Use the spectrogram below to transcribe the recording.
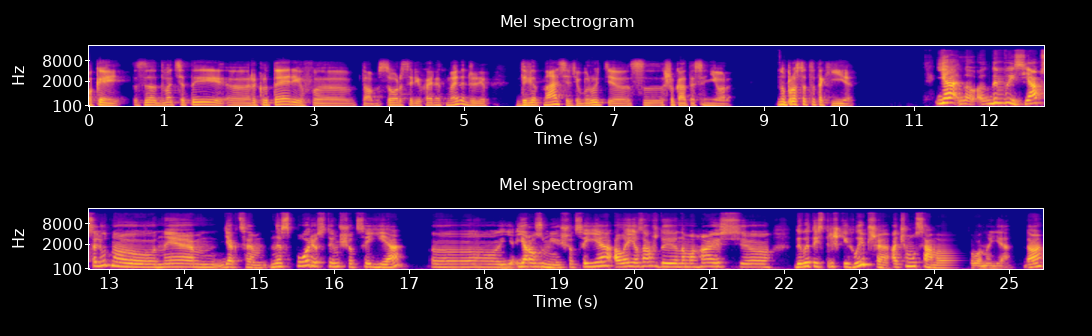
окей, з 20 е, рекрутерів, е, там сорсерів, хайнет менеджерів, 19 оберуть е, шукати сеньора. Ну просто це так є. Я ну, дивись, я абсолютно не як це не спорю з тим, що це є. Я розумію, що це є, але я завжди намагаюсь е, дивитись трішки глибше. А чому саме воно є? Да?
